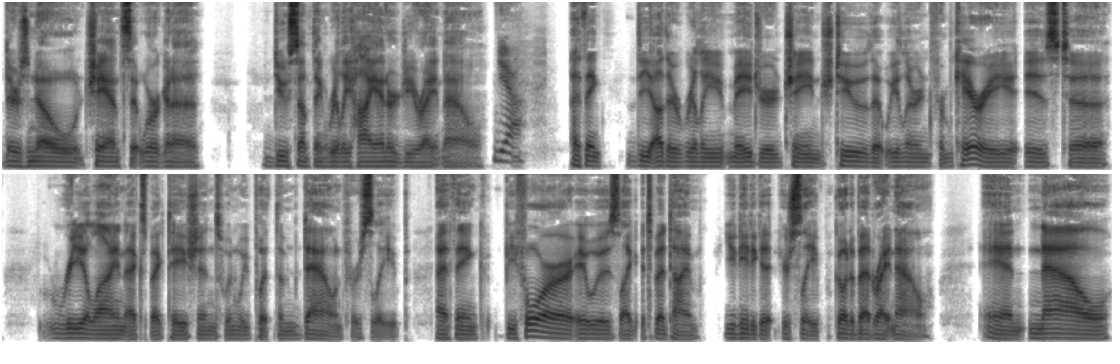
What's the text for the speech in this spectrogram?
There's no chance that we're going to do something really high energy right now. Yeah. I think the other really major change too that we learned from Carrie is to realign expectations when we put them down for sleep. I think before it was like, it's bedtime. You need to get your sleep. Go to bed right now. And now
